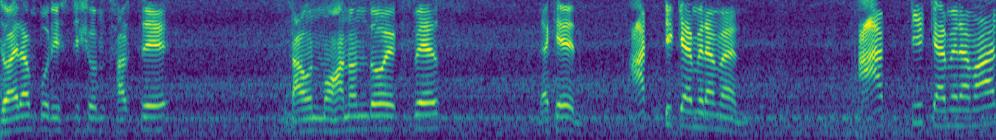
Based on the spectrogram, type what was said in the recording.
জয়রামপুর স্টেশন ছাড়ছে টাউন মহানন্দ এক্সপ্রেস। দেখেন, আটটি ক্যামেরাম্যান আটটি ক্যামেরাম্যান,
